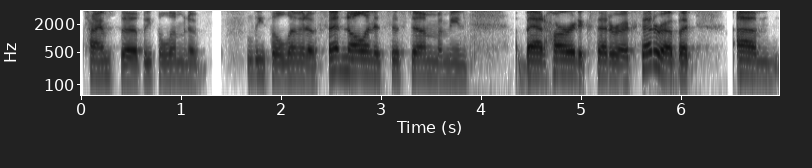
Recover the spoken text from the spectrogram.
times the lethal limit of lethal limit of fentanyl in his system. I mean, a bad heart, et cetera, et cetera. But um,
